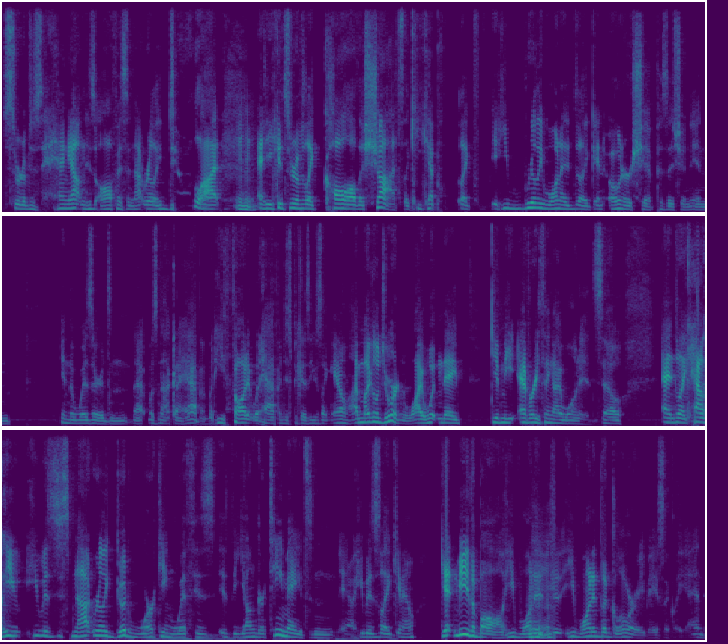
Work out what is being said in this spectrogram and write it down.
sort of just hang out in his office and not really do a lot, mm-hmm. and he could sort of like call all the shots. Like he kept like he really wanted like an ownership position in in the Wizards, and that was not going to happen. But he thought it would happen just because he was like, you know, I'm Michael Jordan. Why wouldn't they give me everything I wanted? So, and like how he he was just not really good working with his, his the younger teammates, and you know, he was like, you know, get me the ball. He wanted mm-hmm. he wanted the glory basically, and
